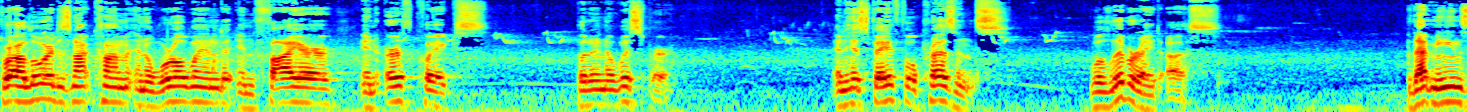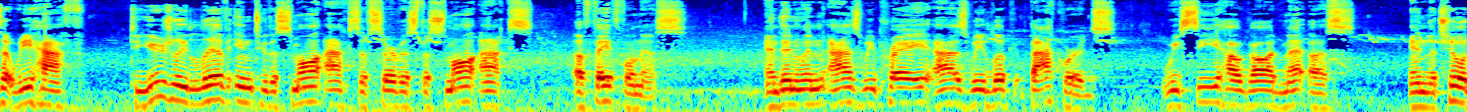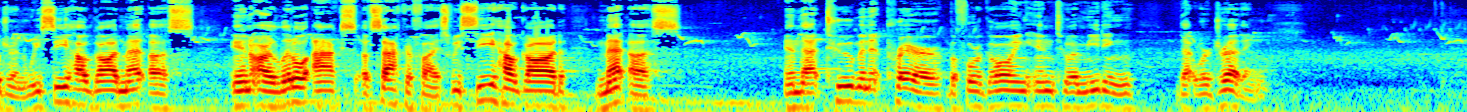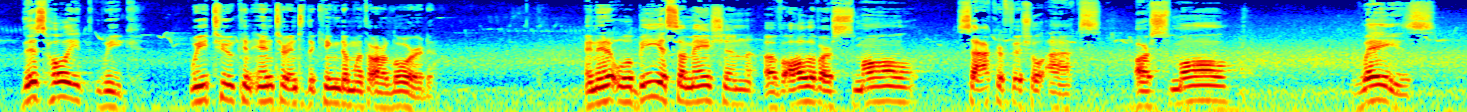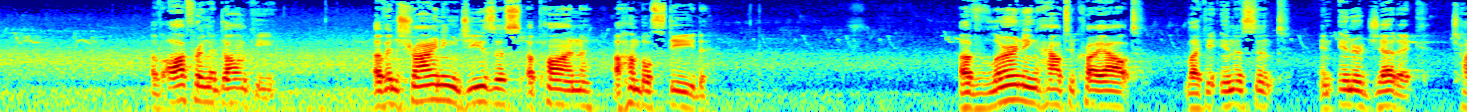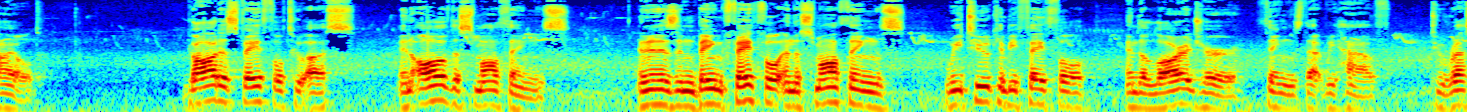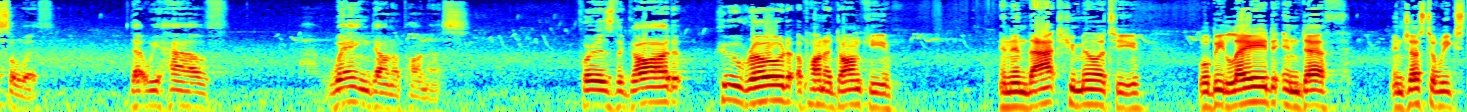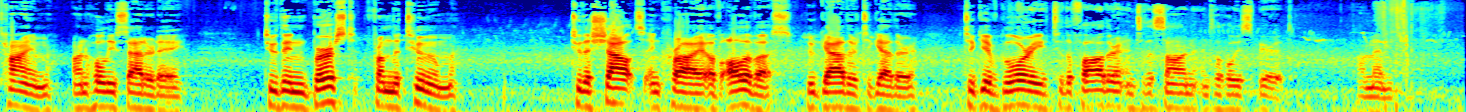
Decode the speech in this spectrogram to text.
for our Lord does not come in a whirlwind, in fire, in earthquakes, but in a whisper. And his faithful presence will liberate us. But that means that we have to usually live into the small acts of service, the small acts of faithfulness. And then, when as we pray, as we look backwards, we see how God met us in the children. We see how God met us in our little acts of sacrifice. We see how God met us in that two minute prayer before going into a meeting that we're dreading. This Holy Week, we too can enter into the kingdom with our Lord. And it will be a summation of all of our small sacrificial acts, our small ways of offering a donkey, of enshrining Jesus upon a humble steed, of learning how to cry out like an innocent and energetic child. God is faithful to us in all of the small things. And it is in being faithful in the small things we too can be faithful in the larger things that we have to wrestle with that we have weighing down upon us. For it is the God who rode upon a donkey, and in that humility will be laid in death in just a week's time on Holy Saturday, to then burst from the tomb to the shouts and cry of all of us who gather together to give glory to the Father and to the Son and to the Holy Spirit. Amen.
